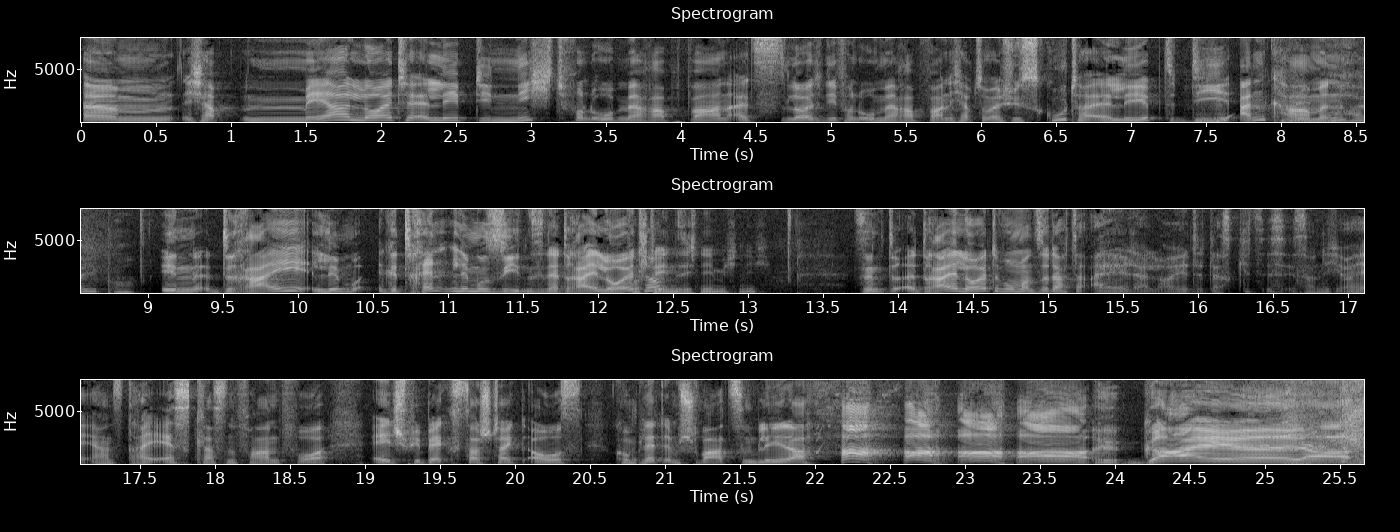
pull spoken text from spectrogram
Ähm, ich habe mehr Leute erlebt, die nicht von oben herab waren, als Leute, die von oben herab waren. Ich habe zum Beispiel Scooter erlebt, die ankamen Hyper. in drei Lim getrennten Limousinen. Sind ja drei Leute. Verstehen sich nämlich nicht. Sind äh, drei Leute, wo man so dachte, Alter Leute, das ist, ist doch nicht euer Ernst. Drei S-Klassen fahren vor, HP Baxter steigt aus, komplett im schwarzen Leder. Ha, ha, ha, ha. Geil, ja.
